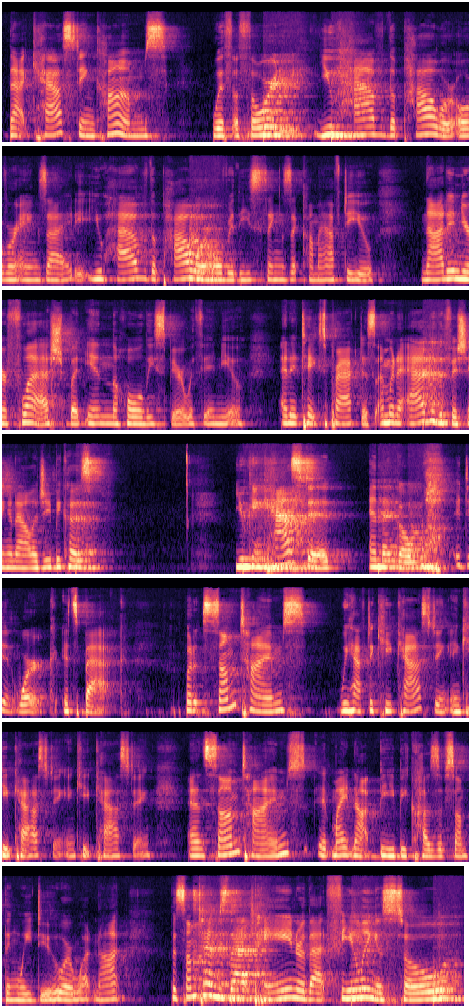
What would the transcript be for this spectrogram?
that casting comes with authority. You have the power over anxiety. You have the power over these things that come after you, not in your flesh, but in the Holy Spirit within you. And it takes practice. I'm going to add to the fishing analogy because you can cast it and then go, well, it didn't work, it's back. But sometimes we have to keep casting and keep casting and keep casting. And sometimes it might not be because of something we do or whatnot, but sometimes that pain or that feeling is so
